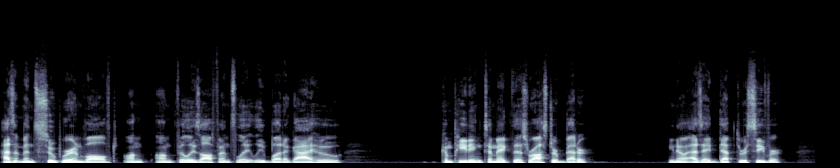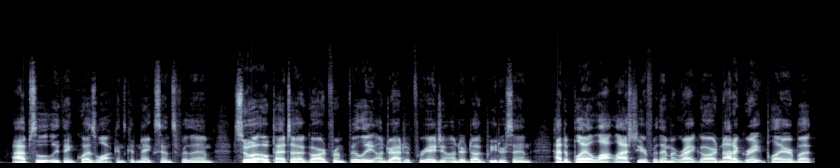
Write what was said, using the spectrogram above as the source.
Hasn't been super involved on on Philly's offense lately, but a guy who competing to make this roster better you know, as a depth receiver. I absolutely think Quez Watkins could make sense for them. Sua Opeta, a guard from Philly, undrafted free agent under Doug Pederson, had to play a lot last year for them at right guard. Not a great player, but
